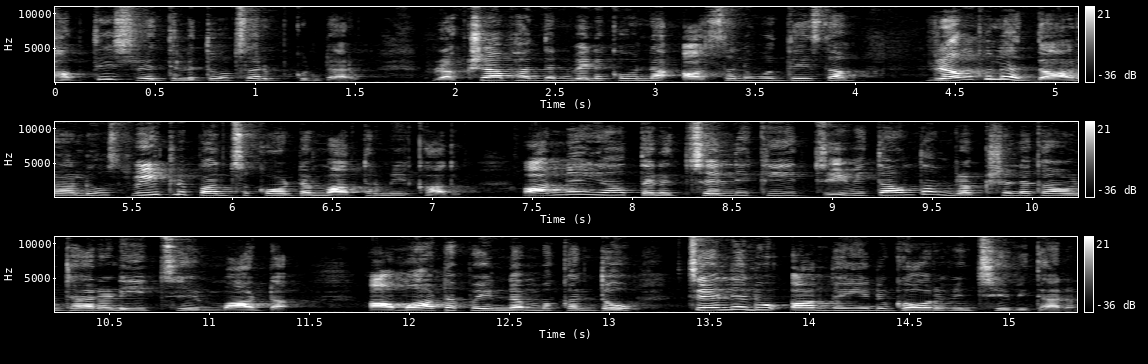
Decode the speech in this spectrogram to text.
భక్తి శ్రద్ధలతో జరుపుకుంటారు. రక్షాబంధన్ వెనుక ఉన్న అసలు ఉద్దేశం రంగుల దారాలు స్వీట్లు పంచుకోవటం మాత్రమే కాదు అన్నయ్య తన చెల్లికి జీవితాంతం రక్షణగా ఉంటారని ఇచ్చే మాట. ఆ మాటపై నమ్మకంతో చెల్లెలు అన్నయ్యను గౌరవించే విధానం.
